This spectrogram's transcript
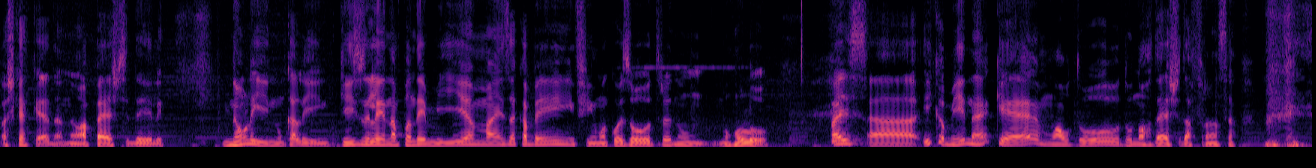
acho que é a queda, não, a peste dele. Não li, nunca li. Quis ler na pandemia, mas acabei, enfim, uma coisa ou outra não, não rolou. Mas... Uh, e Camille, né, que é um autor do Nordeste da França.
